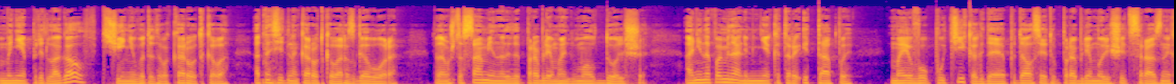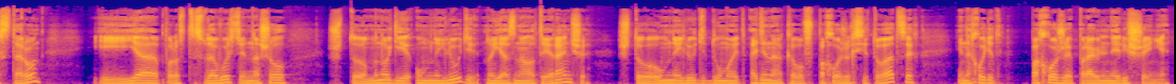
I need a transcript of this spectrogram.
мне предлагал в течение вот этого короткого, относительно короткого разговора, потому что сам я над этой проблемой думал дольше, они напоминали мне некоторые этапы моего пути, когда я пытался эту проблему решить с разных сторон, и я просто с удовольствием нашел, что многие умные люди, но я знал это и раньше, что умные люди думают одинаково в похожих ситуациях и находят похожее правильное решение.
